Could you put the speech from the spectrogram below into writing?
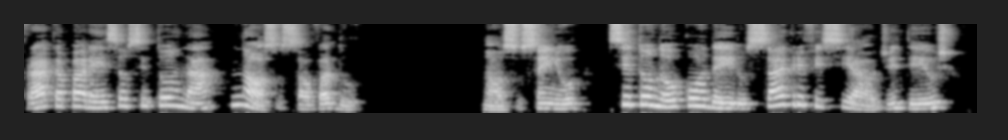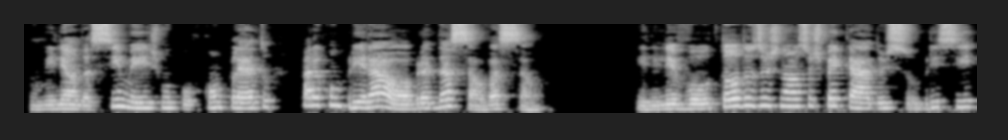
fraca aparência ao se tornar nosso Salvador nosso Senhor, se tornou Cordeiro sacrificial de Deus, humilhando a si mesmo por completo para cumprir a obra da salvação. Ele levou todos os nossos pecados sobre si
